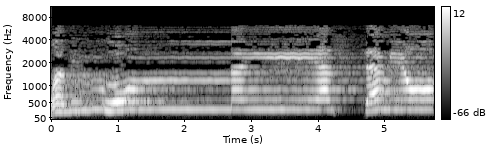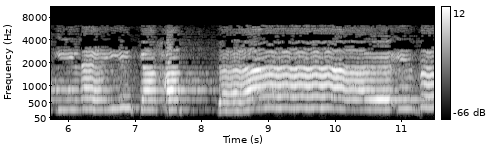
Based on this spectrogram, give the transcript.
ومنهم من يستمع إليك حتى إذا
